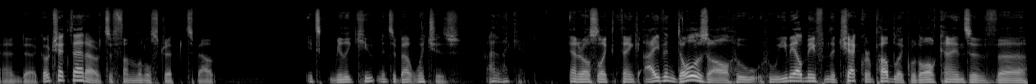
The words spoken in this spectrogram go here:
And uh, go check that out. It's a fun little strip. It's about it's really cute and it's about witches. I like it. And I'd also like to thank Ivan Dolezal, who who emailed me from the Czech Republic with all kinds of uh,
